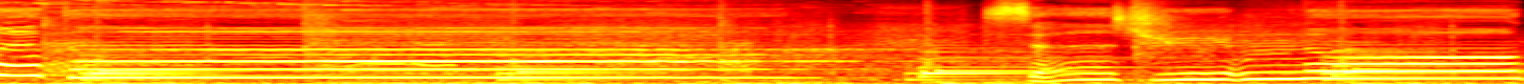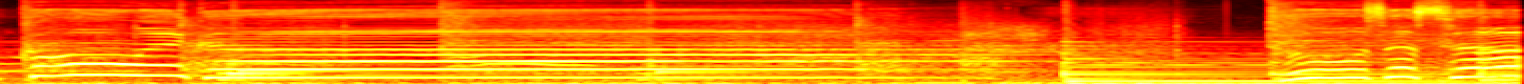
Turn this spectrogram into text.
れた。砂塵の声が閉ざされ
